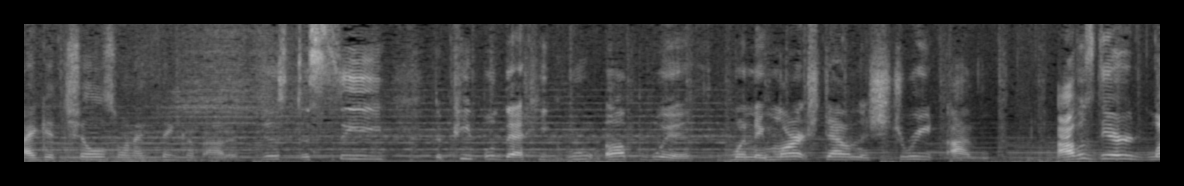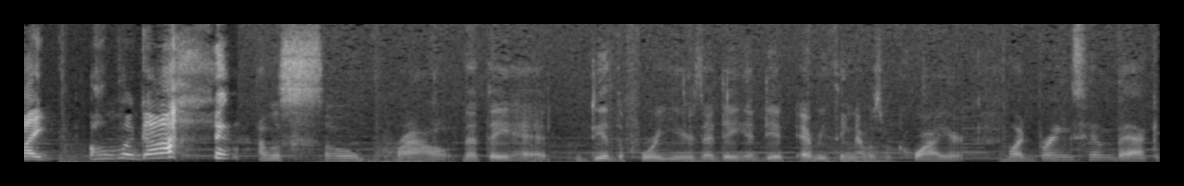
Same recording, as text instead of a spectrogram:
I get chills when I think about it. Just to see the people that he grew up with when they marched down the street, I, I was there like, oh my God. I was so proud that they had did the four years, that they had did everything that was required. What brings him back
